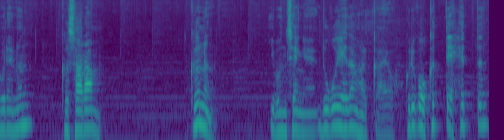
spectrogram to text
이번에는 그 사람, 그는 이번 생에 누구에 해당할까요? 그리고 그때 했던,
